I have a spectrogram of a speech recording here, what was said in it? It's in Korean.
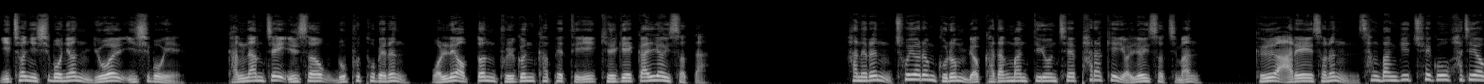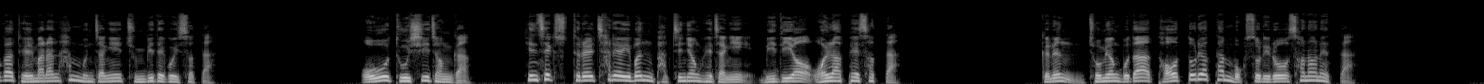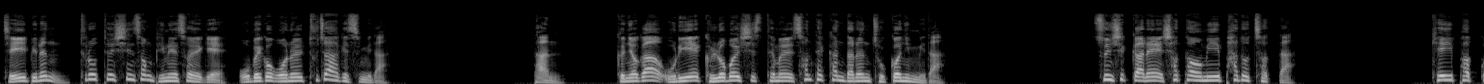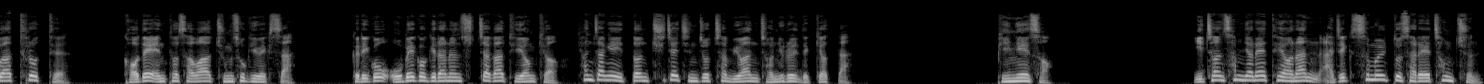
2025년 6월 25일 강남 제1서역 노프톱에는 원래 없던 붉은 카페트이 길게 깔려 있었다. 하늘은 초여름 구름 몇 가닥만 띄운 채 파랗게 열려 있었지만 그 아래에서는 상반기 최고 화제어가 될 만한 한 문장이 준비되고 있었다. 오후 2시 정각, 흰색 수트를 차려입은 박진영 회장이 미디어 월 앞에 섰다. 그는 조명보다 더 또렷한 목소리로 선언했다. JB는 트로트 신성 빈에서에게 500억 원을 투자하겠습니다. 단, 그녀가 우리의 글로벌 시스템을 선택한다는 조건입니다. 순식간에 셔터음이 파도쳤다. K-팝과 트로트, 거대 엔터사와 중소기획사, 그리고 500억이라는 숫자가 뒤엉켜 현장에 있던 취재진조차 묘한 전율을 느꼈다. 빙에서 2003년에 태어난 아직 22살의 청춘.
